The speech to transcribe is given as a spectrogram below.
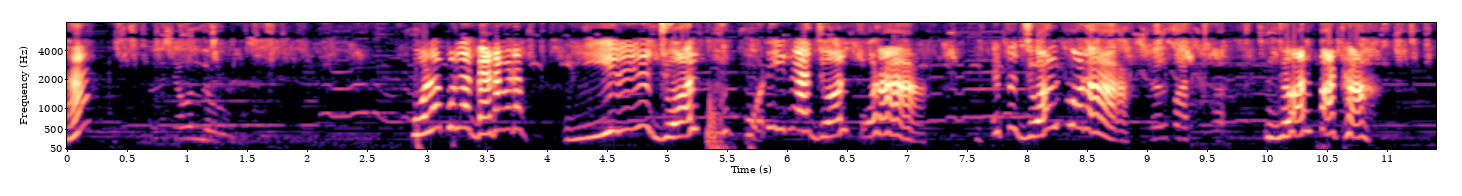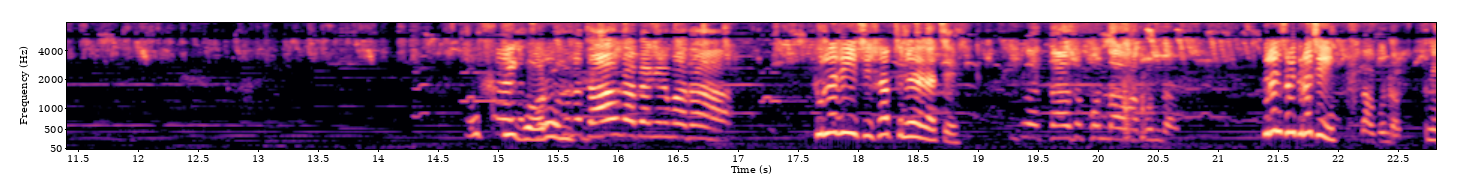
হ্যাঁ? বেটা বেটা ইয়ে জল পড়ি না জল পড়া। এ তো জল পড়া। জল পাঠা। উফ কি গরম। দাও না ব্যাঙের মাথা তুলে দিয়েছি সব তুলে গেছে। দাও তো ফোন দাও ফোন দাও। তুলেছি তুলেছি। দাও ফোন দাও। নে।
